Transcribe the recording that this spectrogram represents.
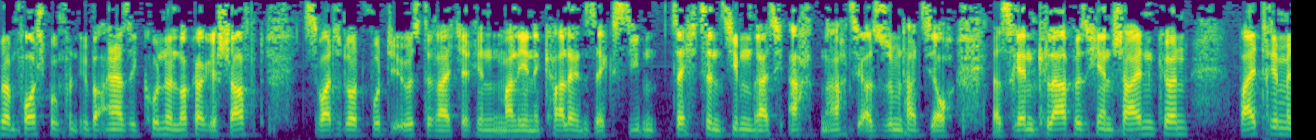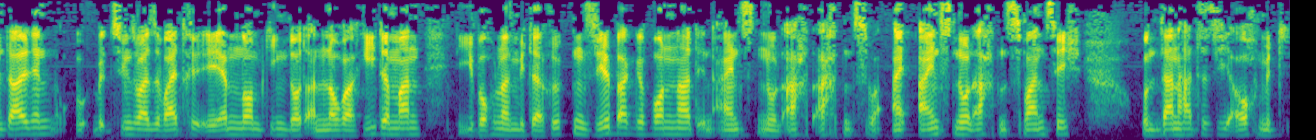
beim Vorsprung von über einer Sekunde locker geschafft. Zweite dort wurde die Österreicherin Marlene Kahler in 6, 7, 16, 37, 88. Also somit hat sie auch das Rennen klar für sich entscheiden können. Weitere Medaillen bzw. weitere EM-Norm gingen dort an Laura Riedemann, die über 100 Meter Rücken Silber Silber gewonnen hat in 1.0828 und dann hatte sie auch mit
